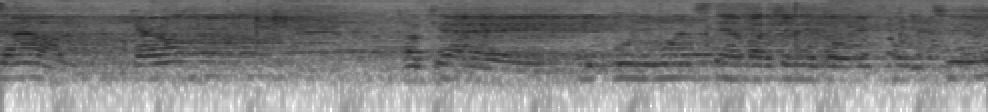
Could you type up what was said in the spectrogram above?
sound. Carol? Okay, 841, stand by, Jim will go 842.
